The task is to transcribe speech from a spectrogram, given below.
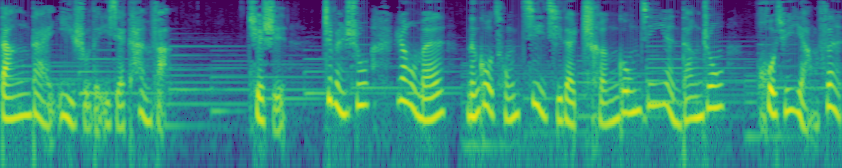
当代艺术的一些看法。确实，这本书让我们能够从季琦的成功经验当中获取养分，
